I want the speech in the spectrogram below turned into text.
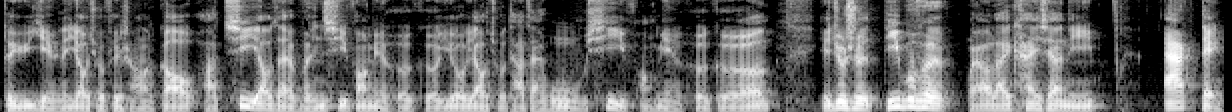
对于演员的要求非常的高啊，既要在文戏方面合格，又要求他在武戏方面合格。也就是第一部分，我要来看一下你 acting，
